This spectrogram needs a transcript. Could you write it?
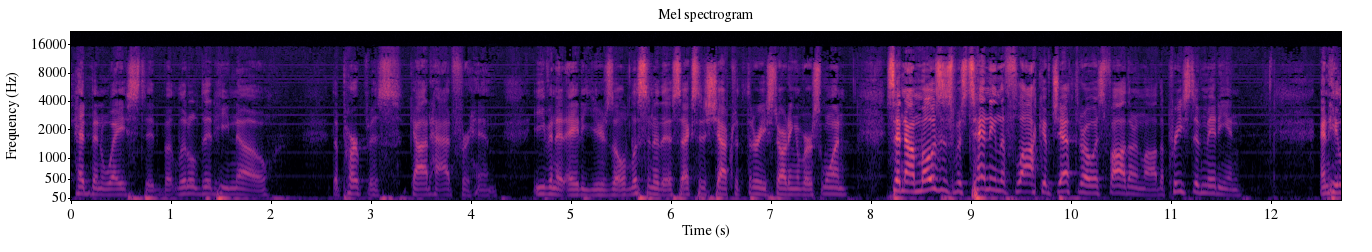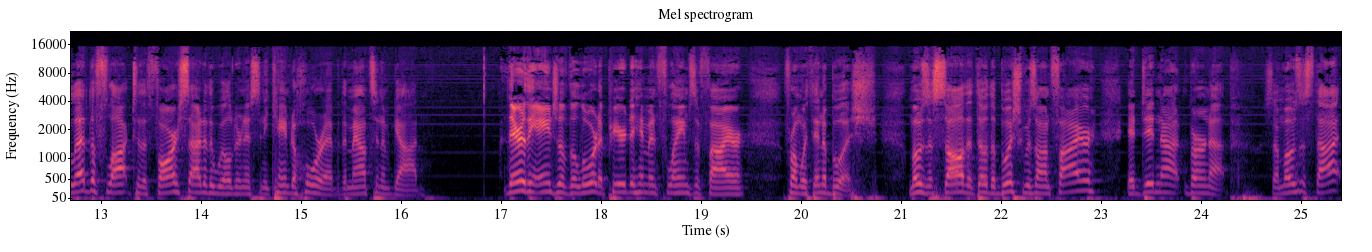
had been wasted. But little did he know the purpose God had for him, even at 80 years old. Listen to this Exodus chapter 3, starting in verse 1. It said, Now Moses was tending the flock of Jethro, his father in law, the priest of Midian. And he led the flock to the far side of the wilderness, and he came to Horeb, the mountain of God. There the angel of the Lord appeared to him in flames of fire from within a bush. Moses saw that though the bush was on fire, it did not burn up. So Moses thought,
